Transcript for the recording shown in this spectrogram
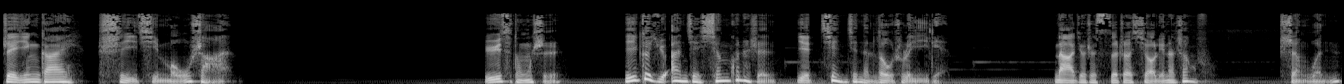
这应该是一起谋杀案。与此同时，一个与案件相关的人也渐渐的露出了疑点，那就是死者小林的丈夫沈文。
